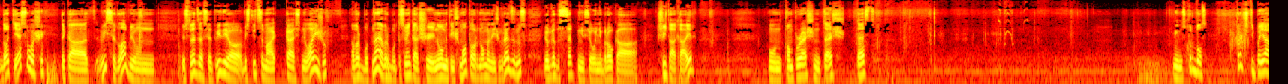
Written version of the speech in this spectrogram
doķi esoši. Tā kā viss ir labi un jūs redzēsiet video visticamāk, kā es viņu laižu. A, varbūt nē, varbūt es vienkārši nometīšu motoru, nomanīšu gredzenus, jo gadus septiņus jau viņa braukā šitā kā ir. Un compression test. test. Mīnus kurbuls. Kroči, ķipa, jā,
